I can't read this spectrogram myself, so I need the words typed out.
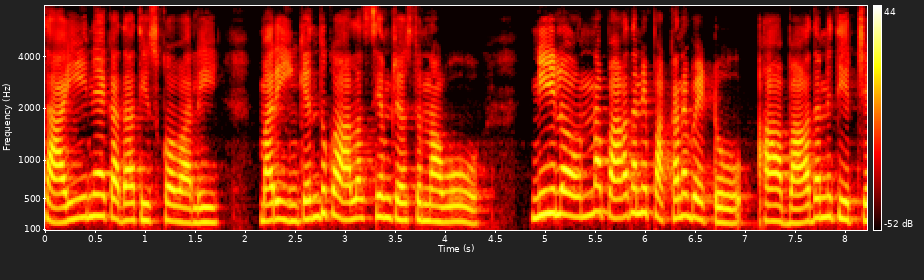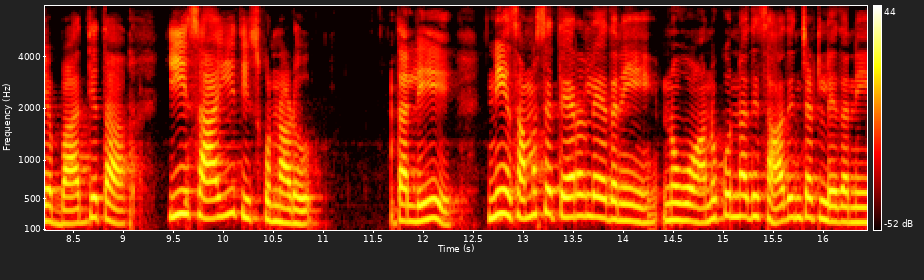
సాయినే కదా తీసుకోవాలి. మరి ఇంకెందుకు ఆలస్యం చేస్తున్నావు? నీలో ఉన్న బాధని పక్కన పెట్టు. ఆ బాధని తీర్చే బాధ్యత ఈ సాయి తీసుకున్నాడు. తల్లి నీ సమస్య తీరలేదని నువ్వు అనుకున్నది సాధించట్లేదని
